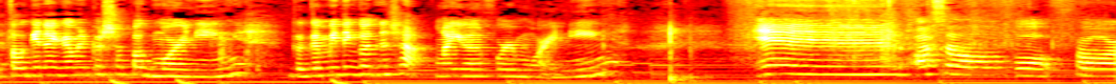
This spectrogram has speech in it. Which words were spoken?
Ito, ginagamit ko siya pag morning. Gagamitin ko din siya ngayon for morning. And also for, for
